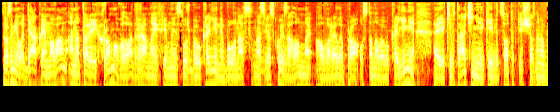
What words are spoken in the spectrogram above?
Зрозуміло, дякуємо вам. Анатолій Хромов, голова Державної архівної служби України, був у нас на зв'язку. І загалом ми говорили про установи в Україні, е, які втрачені, який відсоток і що з ними буде.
